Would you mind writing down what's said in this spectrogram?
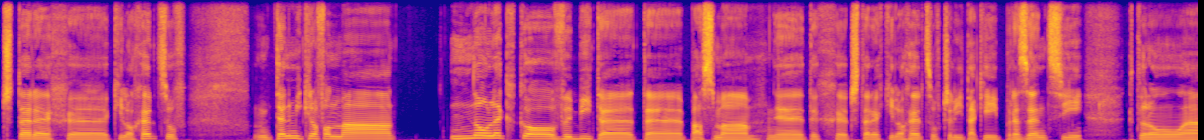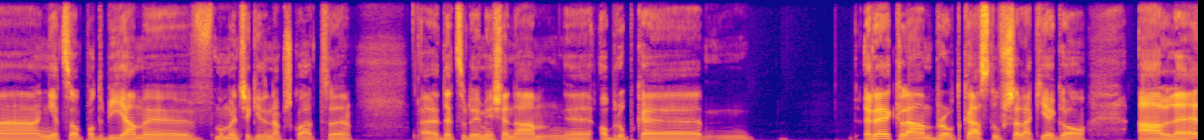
4 e, kHz ten mikrofon ma no lekko wybite te pasma e, tych 4 kHz, czyli takiej prezencji, którą e, nieco podbijamy w momencie, kiedy na przykład e, decydujemy się na e, obróbkę reklam, broadcastu wszelakiego, ale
